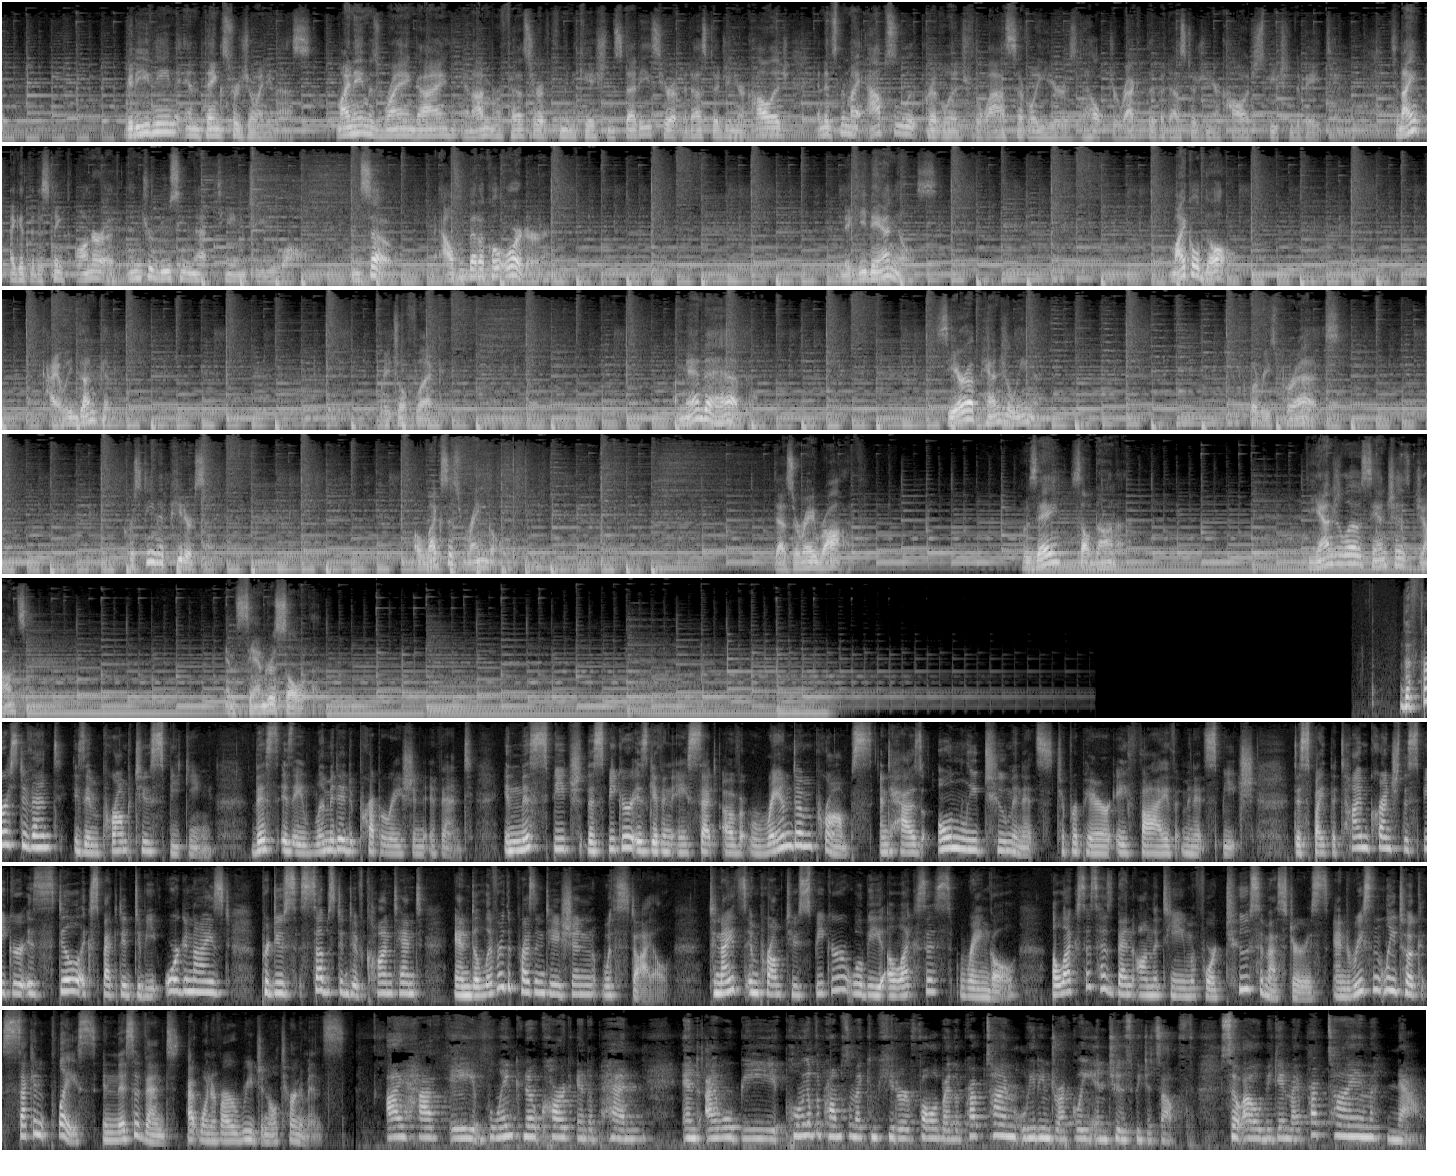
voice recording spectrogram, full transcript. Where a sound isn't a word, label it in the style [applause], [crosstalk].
Good evening and thanks for joining us. My name is Ryan Guy and I'm a professor of communication studies here at Modesto Junior College and it's been my absolute privilege for the last several years to help direct the Modesto Junior College speech and debate team. Tonight I get the distinct honor of introducing that team to you all. And so, in alphabetical order, Nikki Daniels, Michael Dull, Kylie Duncan, Rachel Flick, Amanda Hebb, Sierra Pangelinan, Clarice Perez, Christina Peterson, Alexis Rangel, Desiree Roth, Jose Saldana, D'Angelo Sanchez Johnson, and Sandra Sullivan. The first event is impromptu speaking. This is a limited preparation event. In this speech, the speaker is given a set of random prompts and has only two minutes to prepare a five minute speech. Despite the time crunch, the speaker is still expected to be organized, produce substantive content, and deliver the presentation with style. Tonight's impromptu speaker will be Alexis Rangel. Alexis has been on the team for two semesters and recently took second place in this event at one of our regional tournaments. I have a blank note card and a pen, and I will be pulling up the prompts on my computer, followed by the prep time, leading directly into the speech itself. So I will begin my prep time now.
